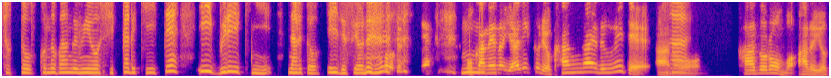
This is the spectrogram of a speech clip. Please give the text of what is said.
ちょっとこの番組をしっかり聞いて、いいブレーキになるといいですよね。そうですね。お金のやりくりを考える上で、あの、はい、カードローンもあるよっ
